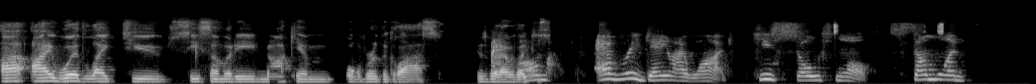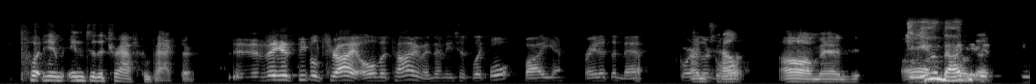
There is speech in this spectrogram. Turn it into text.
Uh, I would like to see somebody knock him over the glass. Is what I would like Oh to. my, every game I watch, he's so small. Someone put him into the trash compactor. The thing is, people try all the time, and then he's just like, "Oh, bye, yeah, right at the net, score I'm another telling. goal." Oh man. Can Oh, you imagine? good. if,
